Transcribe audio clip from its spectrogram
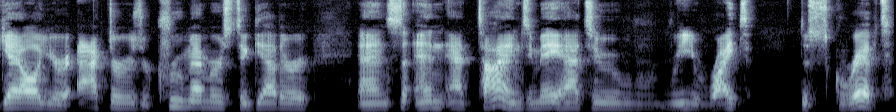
get all your actors or crew members together, and and at times you may have to rewrite the script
